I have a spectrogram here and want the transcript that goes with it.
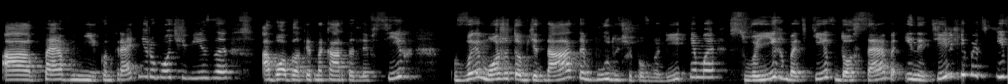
а певні конкретні робочі візи або блакитна карта для всіх. Ви можете об'єднати, будучи повнолітніми, своїх батьків до себе і не тільки батьків,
